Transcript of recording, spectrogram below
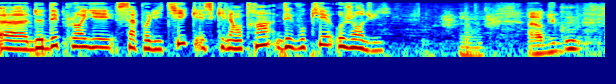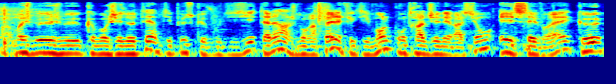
euh, de déployer sa politique et ce qu'il est en train d'évoquer aujourd'hui. Alors du coup, moi je veux, je veux, comment j'ai noté un petit peu ce que vous disiez tout à l'heure. Je me rappelle effectivement le contrat de génération, et c'est vrai que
